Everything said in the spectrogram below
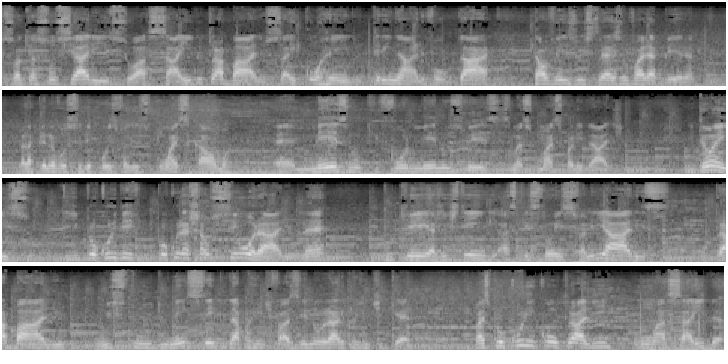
Só que associar isso a sair do trabalho, sair correndo, treinar e voltar, talvez o estresse não vale a pena. Vale a pena você depois fazer isso com mais calma, é, mesmo que for menos vezes, mas com mais qualidade. Então é isso. E procure, procure achar o seu horário, né? Porque a gente tem as questões familiares, o trabalho, o estudo, nem sempre dá pra gente fazer no horário que a gente quer. Mas procure encontrar ali uma saída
